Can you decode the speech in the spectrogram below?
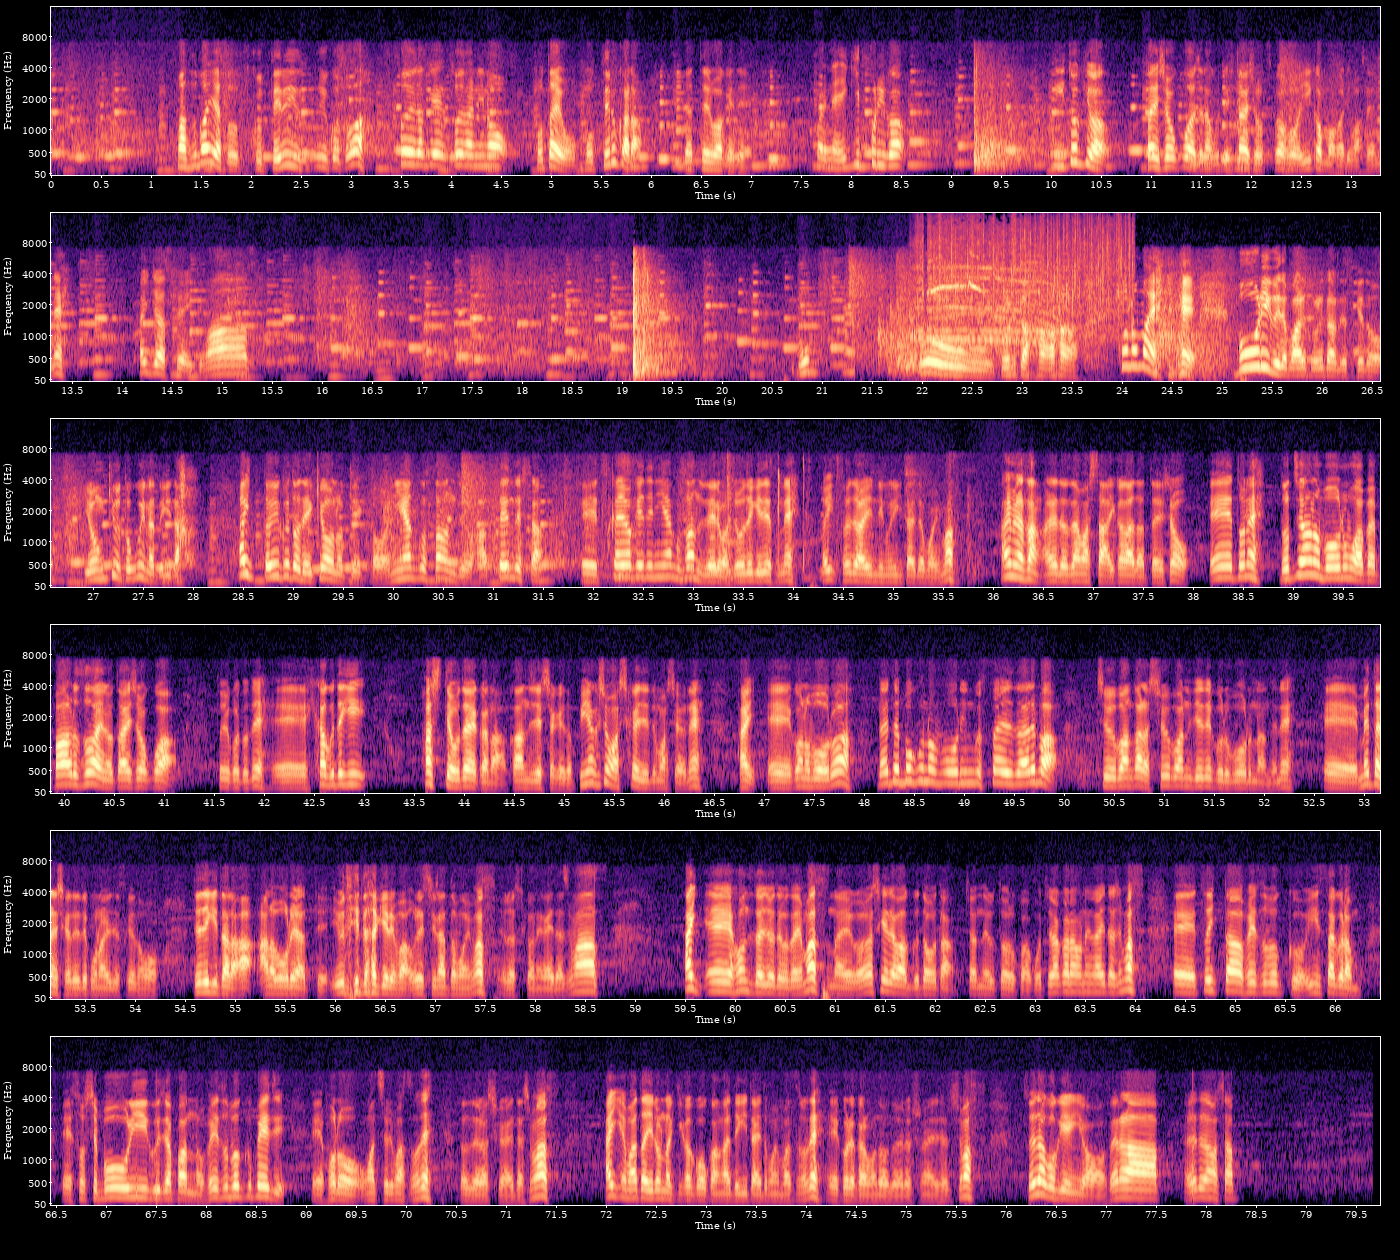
マスバイアスを作っているいうことはそれだけそれなりの答えを持ってるからやってるわけで。やっぱりね息っぷりがいい時は対象コアじゃなくて非対称を使う方がいいかも分かりませんね。はいじゃあスペアいきます。おお取れた。この前ねボーリーグでもあれ取れたんですけど4球得意になってきた。はいということで今日の結果は238点でした、えー、使い分けで230出れば上出来ですね。はいそれではエンディングに行きたいと思います。はい皆さんありがとうございました。いかがだったでしょう？えーとねどちらのボールもやっぱりパール素材の対象コアということで、えー、比較的走って穏やかな感じでしたけどピンアクションはしっかり出てましたよね。はい、えー、このボールは大体僕のボーリングスタイルであれば中盤から終盤に出てくるボールなんでね、えー、めったにしか出てこないですけども出てきたらああのボールやって言っていただければ嬉しいなと思います。よろしくお願いいたします。はい、えー、本日は以上でございます。内容がよろしければグッドボタンチャンネル登録はこちらからお願いいたします、えー、Twitter、Facebook、Instagram、えー、そしてボーリーグジャパンの Facebook ページ、えー、フォローお待ちしておりますのでどうぞよろしくお願いいたします。はいまたいろんな企画を考えていきたいと思いますのでこれからもどうぞよろしくお願いします。それではごきげんよう。さよなら。ありがとうございました。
